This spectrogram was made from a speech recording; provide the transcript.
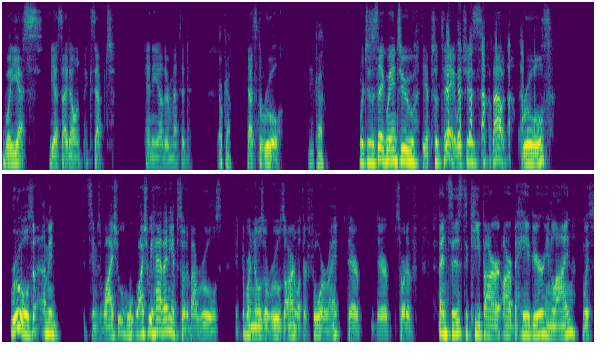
Well, yes. Yes, I don't accept any other method. Okay. That's the rule. Okay. Which is a segue into the episode today, which is about rules. Rules. I mean, it seems why should why should we have any episode about rules? Everyone knows what rules are and what they're for, right? They're they're sort of fences to keep our our behavior in line with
